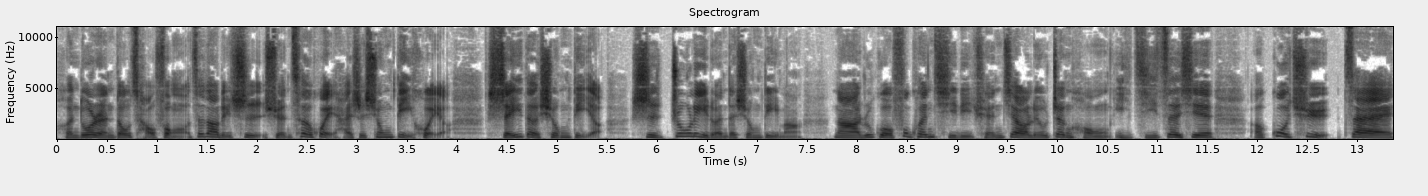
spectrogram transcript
很多人都嘲讽哦，这到底是选策会还是兄弟会啊？谁的兄弟啊？是朱立伦的兄弟吗？那如果傅昆萁、李全教、刘正鸿以及这些呃过去在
